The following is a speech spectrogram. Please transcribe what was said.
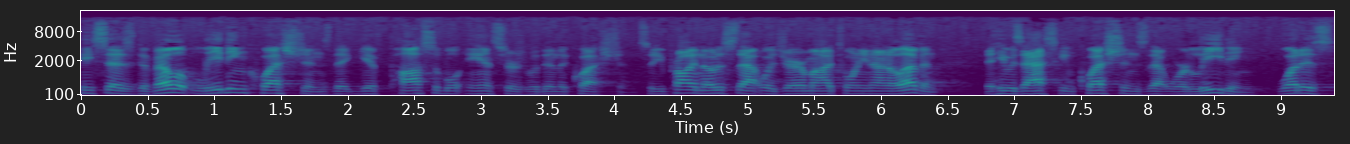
He says develop leading questions that give possible answers within the question. So you probably noticed that with Jeremiah twenty nine eleven that he was asking questions that were leading. What is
